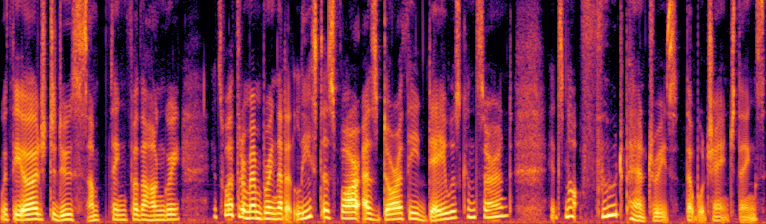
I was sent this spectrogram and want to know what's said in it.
with the urge to do something for the hungry, it's worth remembering that at least as far as Dorothy Day was concerned, it's not food pantries that will change things.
